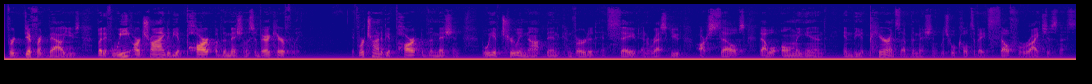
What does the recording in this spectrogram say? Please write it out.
for different values. But if we are trying to be a part of the mission, listen very carefully if we're trying to be a part of the mission, but we have truly not been converted and saved and rescued ourselves, that will only end in the appearance of the mission, which will cultivate self righteousness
